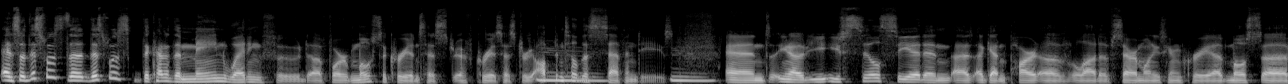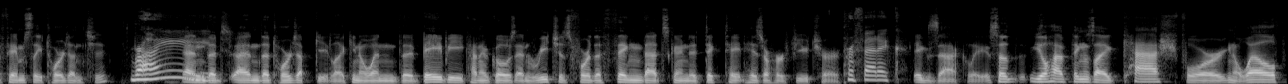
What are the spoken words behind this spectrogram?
And so this was the this was the kind of the main wedding food uh, for most of Korean's history of Korea's history up until the 70s. And you know, you, you still see it in uh, again part of a lot of ceremonies here in Korea, most uh, famously 돌잔치. Right. And the and the torjapgi, like you know, when the baby kind of goes and reaches for the thing that's going to dictate his or her future. Prophetic. Exactly. So you'll have things like cash for you know wealth.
